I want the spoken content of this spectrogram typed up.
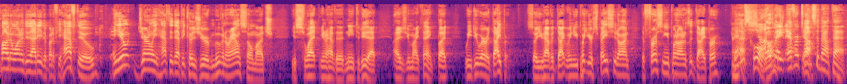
probably don't want to do that either. But if you have to, and you don't generally have to do that because you're moving around so much, you sweat, you don't have the need to do that, as you might think. But we do wear a diaper. So you have a diaper. When you put your spacesuit on, the first thing you put on is a diaper. Yeah, cool. huh? Nobody ever talks Yeah. about that.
